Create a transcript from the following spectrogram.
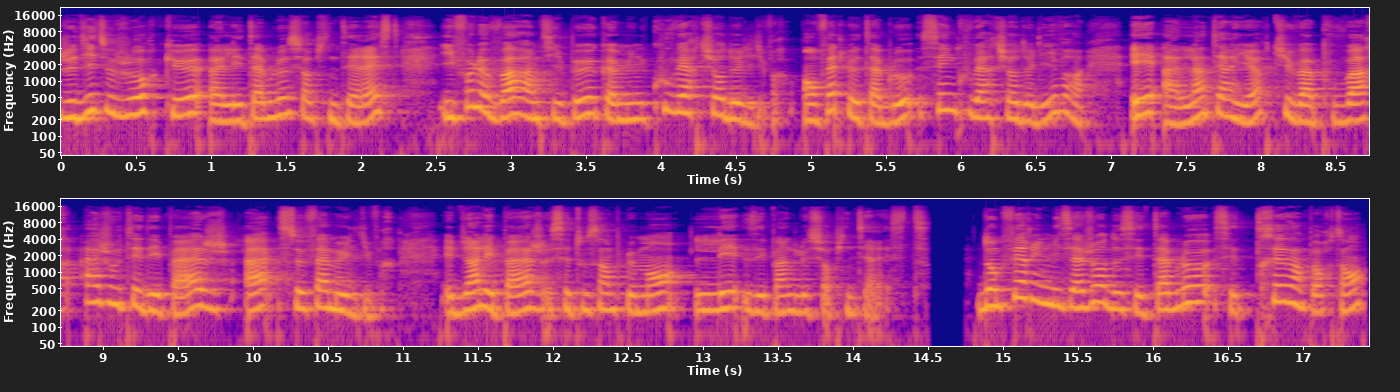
Je dis toujours que euh, les tableaux sur Pinterest, il faut le voir un petit peu comme une couverture de livre. En fait, le tableau, c'est une couverture de livre et à l'intérieur, tu vas pouvoir ajouter des pages à ce fameux livre. Eh bien les pages, c'est tout simplement les épingles sur Pinterest. Donc faire une mise à jour de ces tableaux, c'est très important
